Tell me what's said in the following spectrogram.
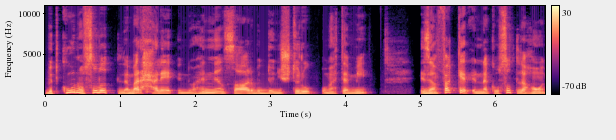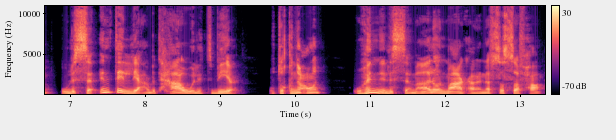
بتكون وصلت لمرحلة إنه هن صار بدهم يشتروا ومهتمين. إذا مفكر إنك وصلت لهون ولسه أنت اللي عم بتحاول تبيع وتقنعهم وهن لسه مالهم معك على نفس الصفحة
